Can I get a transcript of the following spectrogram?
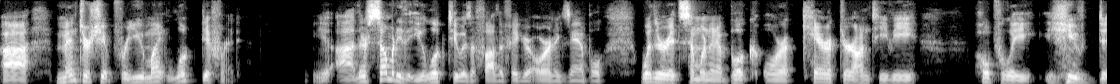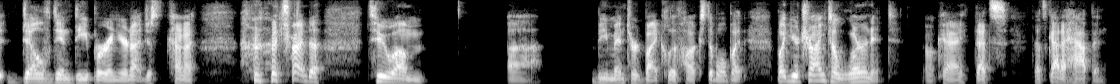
Uh, mentorship for you might look different. Uh, there's somebody that you look to as a father figure or an example, whether it's someone in a book or a character on TV. Hopefully, you've d- delved in deeper and you're not just kind of trying to to um uh, be mentored by Cliff Huxtable, but but you're trying to learn it Okay, that's that's got to happen.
